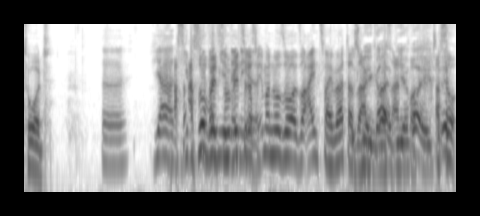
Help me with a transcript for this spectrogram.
Tot. Äh, ja, ach, ach so, willst, du, willst du, dass wir immer nur so, so ein, zwei Wörter ist sagen? Mir egal, wie ihr wollt. Ach so,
